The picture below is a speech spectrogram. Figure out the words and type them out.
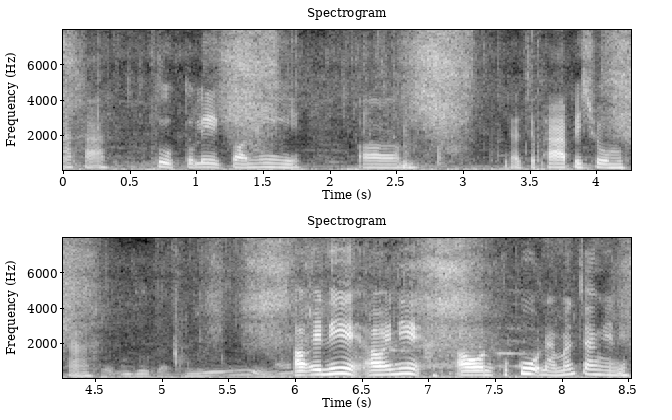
นะคะทูบตัวเลขตอนนี้เดี๋ยวจะพาไปชมค่ะ เอาไอ้นี่ เอาไอ้นี่ เอากุกุน่ะมันจังไงนี่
